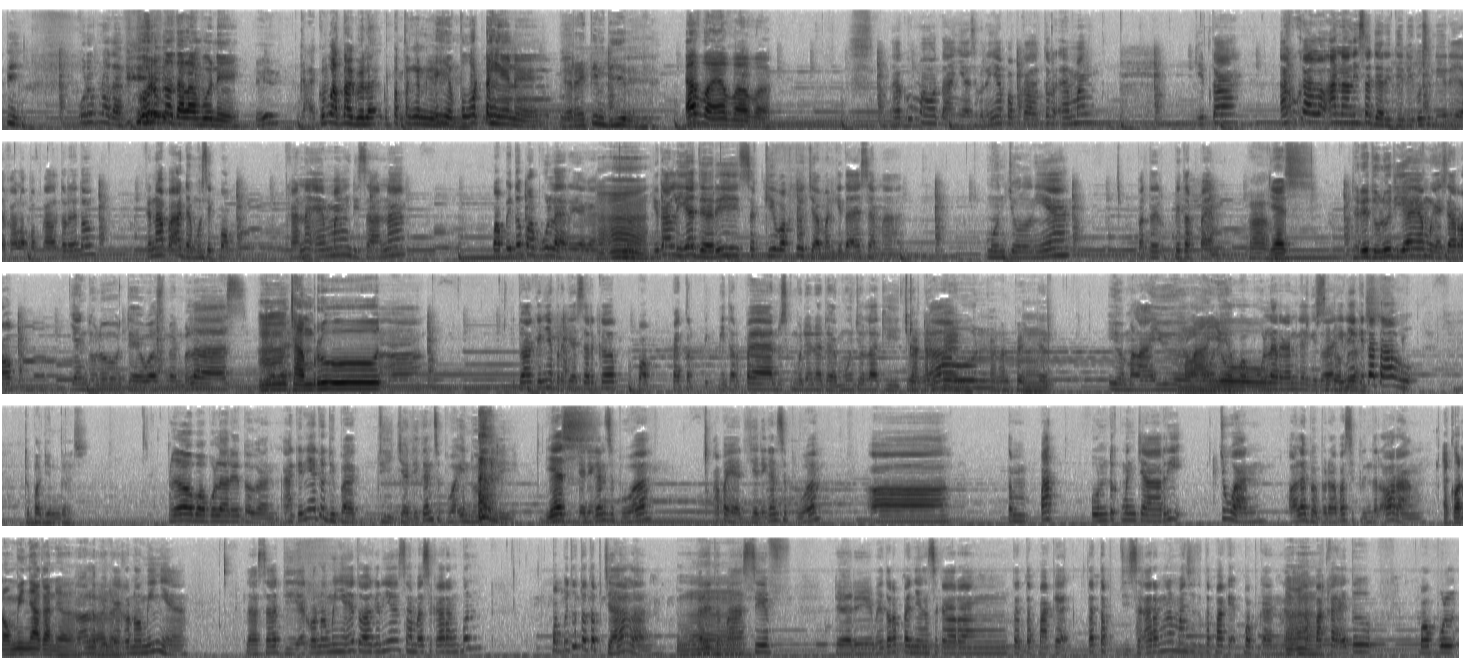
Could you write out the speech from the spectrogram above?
pi, urup no tapi. urup nota lampu nih Eh, gak kuat aku lah kepetengan ini. Iya poteng ini. Ngaratin diri. Apa apa apa? Aku mau tanya sebenarnya pop culture emang kita aku kalau analisa dari diriku sendiri ya, kalau pop culture itu kenapa ada musik pop? Karena emang di sana pop itu populer ya kan. Mm-mm. Kita lihat dari segi waktu zaman kita SMA. Munculnya Peter, Peter Pan. ah, yes Jadi dulu dia yang menggeser rock yang dulu Dewa 19 ya hmm, kan? jamrut Heeh. itu akhirnya bergeser ke pop Peter, Peter Pan terus kemudian ada muncul lagi hijau kangen band daun kangen band Hmm. iya Melayu Melayu. populer kan kayak gitu akhirnya 12. kita tahu The bagian gas ya populer itu kan. Akhirnya itu diba- dijadikan sebuah industri. Yes. Jadikan sebuah apa ya dijadikan sebuah eh, tempat untuk mencari cuan oleh beberapa segelintir orang. Ekonominya kan ya? Nah, lebih ke ekonominya. Lah saat di ekonominya itu akhirnya sampai sekarang pun pop itu tetap jalan. Dari The Massive dari Peter Pan yang sekarang tetap pakai tetap di sekarang kan masih tetap pakai pop kan. Nah, Hmm. apakah itu popul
